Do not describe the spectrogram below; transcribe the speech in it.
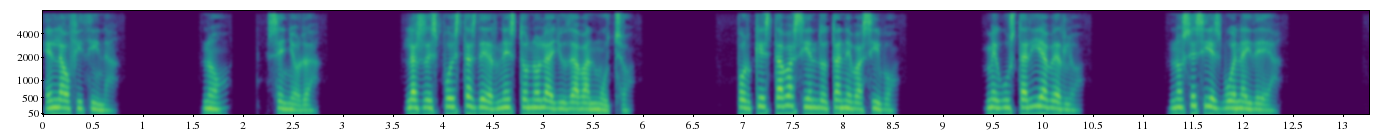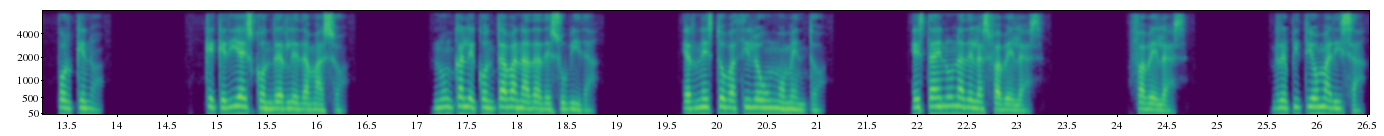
En la oficina. No, señora. Las respuestas de Ernesto no la ayudaban mucho. ¿Por qué estaba siendo tan evasivo? Me gustaría verlo. No sé si es buena idea. ¿Por qué no? Que quería esconderle Damaso. Nunca le contaba nada de su vida. Ernesto vaciló un momento. Está en una de las favelas. Favelas repitió Marisa.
